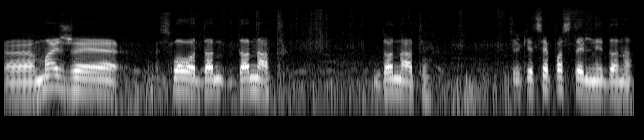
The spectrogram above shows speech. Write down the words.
Е, майже слово донат. Донати. Тільки це пастельний донат.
